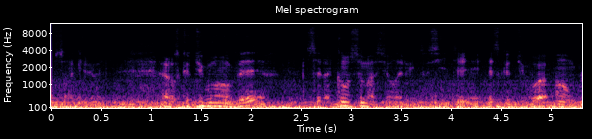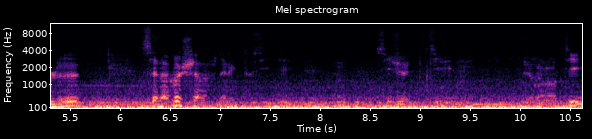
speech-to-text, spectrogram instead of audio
au 100 km. Alors ce que tu vois en vert, c'est la consommation d'électricité, et ce que tu vois en bleu, c'est la recharge d'électricité. Donc, Si je, si je ralentis,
